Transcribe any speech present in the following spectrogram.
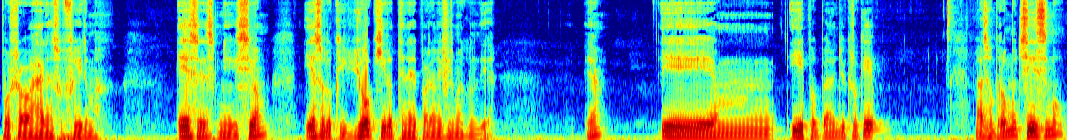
por trabajar en su firma. Esa es mi visión y eso es lo que yo quiero tener para mi firma algún día. ¿Ya? Y, mm, y pues bueno, yo creo que me asombró muchísimo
